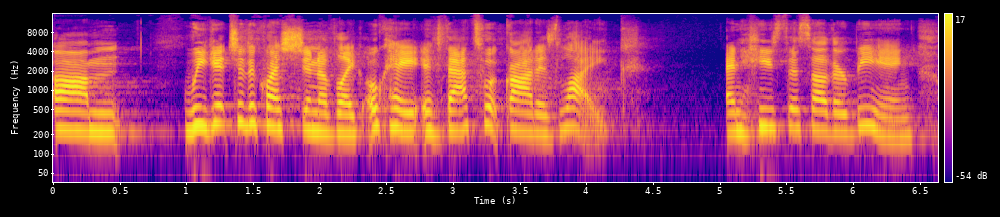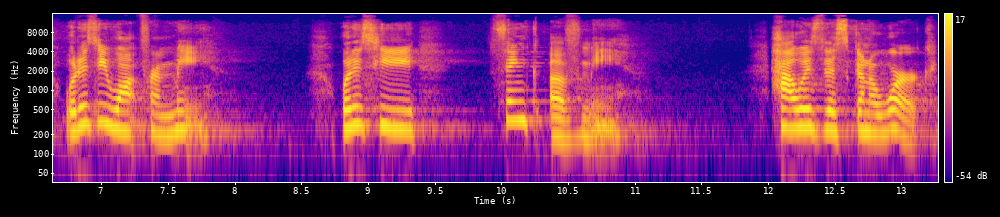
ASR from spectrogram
um, we get to the question of like, okay, if that's what God is like, and He's this other being, what does He want from me? What does He think of me? How is this going to work?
